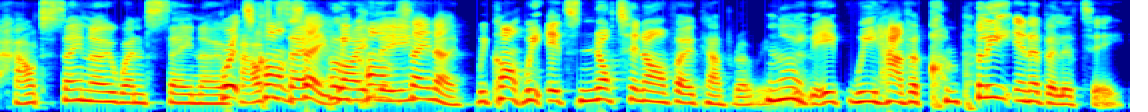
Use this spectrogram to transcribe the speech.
how to say no, when to say no. Brits how can't to say, say we can't say no. We can't. We it's not in our vocabulary. No. We, we have a complete inability.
